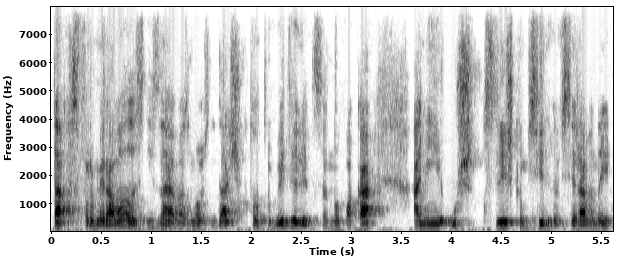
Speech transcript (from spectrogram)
так сформировалось, не знаю, возможно, дальше кто-то выделится, но пока они уж слишком сильно все равны.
